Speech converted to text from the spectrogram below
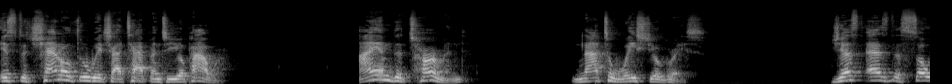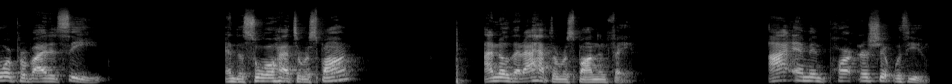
It's the channel through which I tap into your power. I am determined not to waste your grace. Just as the sower provided seed and the soil had to respond, I know that I have to respond in faith. I am in partnership with you,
